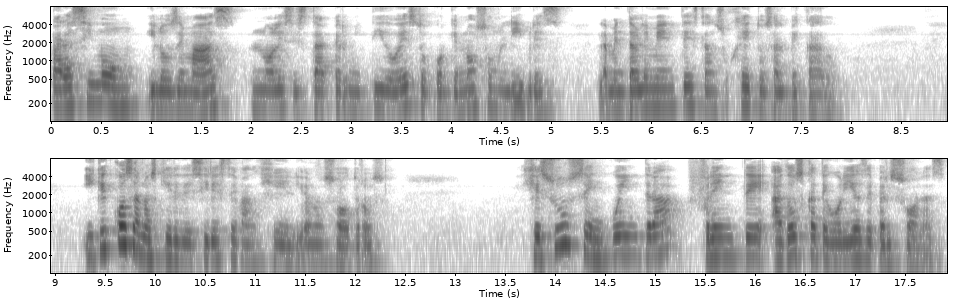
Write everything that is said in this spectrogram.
para Simón y los demás no les está permitido esto porque no son libres. Lamentablemente están sujetos al pecado. ¿Y qué cosa nos quiere decir este Evangelio a nosotros? Jesús se encuentra frente a dos categorías de personas.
